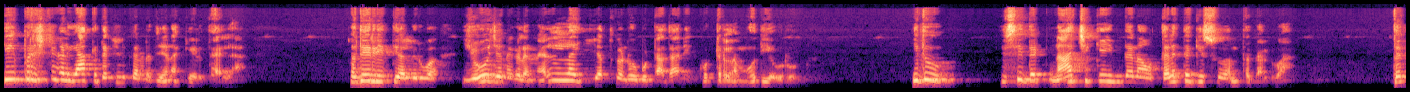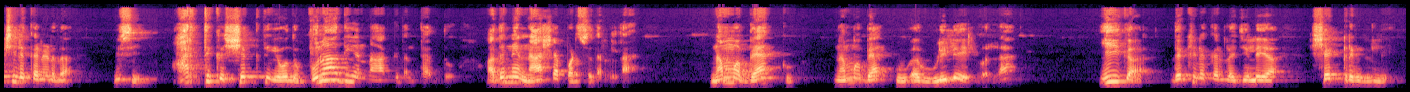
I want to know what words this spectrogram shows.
ಈ ಪ್ರಶ್ನೆಗಳು ಯಾಕೆ ದಕ್ಷಿಣ ಕನ್ನಡ ಜನ ಕೇಳ್ತಾ ಇಲ್ಲ? ಅದೇ ರೀತಿ ಅಲ್ಲಿರುವ ಯೋಜನೆಗಳನ್ನೆಲ್ಲ ಎತ್ಕೊಂಡು ಹೋಗ್ಬಿಟ್ಟು ಅದಾನಿ ಕೊಟ್ಟರಲ್ಲ ಮೋದಿಯವರು ಇದು ಸಿ ದಟ್ ನಾಚಿಕೆಯಿಂದ ನಾವು ತಲೆ ತಗ್ಗಿಸುವಂಥದ್ದಲ್ವಾ? ದಕ್ಷಿಣ ಕನ್ನಡದ ಸಿ ಆರ್ಥಿಕ ಶಕ್ತಿಗೆ ಒಂದು ಬುನಾದಿಯನ್ನು ಹಾಕಿದಂಥದ್ದು ಅದನ್ನೇ ನಾಶ ಪಡಿಸೋದರಲ್ಲ. ನಮ್ಮ ಬ್ಯಾಂಕು ನಮ್ಮ ಬ್ಯಾಂಕು ಉಳಿಲೇ ಇಲ್ವಲ್ಲ? ಈಗ ದಕ್ಷಿಣ ಕನ್ನಡ ಜಿಲ್ಲೆಯ ಶೆಟ್ರಿರಲಿ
